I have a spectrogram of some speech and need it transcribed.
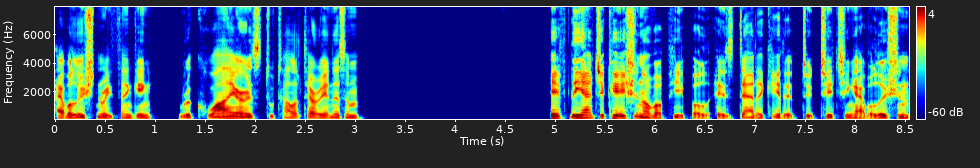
evolutionary thinking requires totalitarianism. If the education of a people is dedicated to teaching evolution,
